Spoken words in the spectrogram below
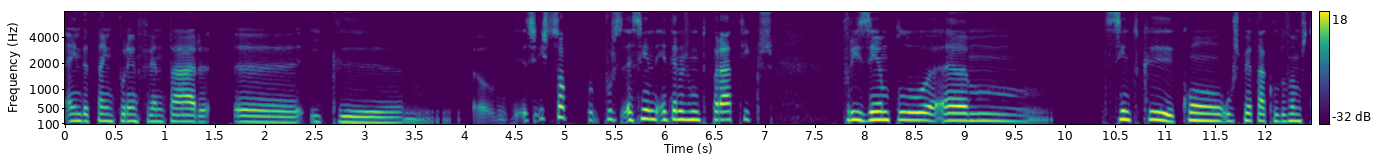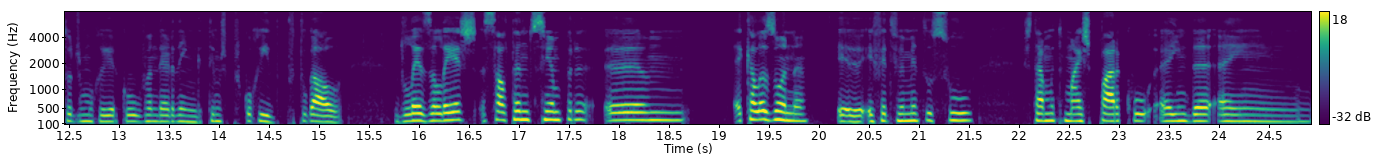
ainda tem por enfrentar e que isto só por, assim em termos muito práticos, por exemplo. Um, sinto que com o espetáculo do Vamos Todos Morrer, com o Van der Ding, temos percorrido Portugal de les a les, saltando sempre um, aquela zona. Uh, efetivamente, o Sul está muito mais parco ainda em.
